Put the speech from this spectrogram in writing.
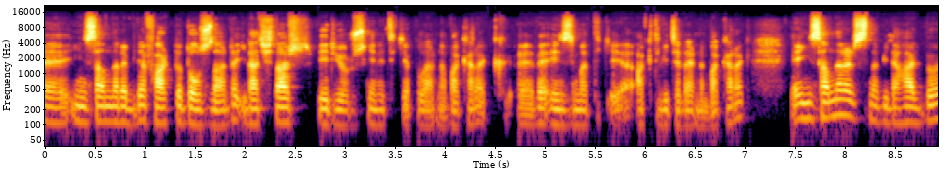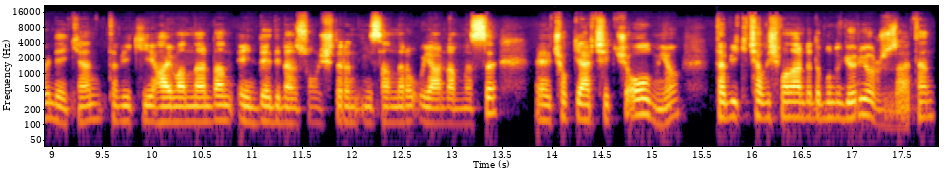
e, insanlara bile farklı dozlarda ilaçlar veriyoruz genetik yapılarına bakarak e, ve enzimatik e, aktivitelerine bakarak. E, insanlar arasında bile hal böyleyken tabii ki hayvanlardan elde edilen sonuçların insanlara uyarlanması e, çok gerçekçi olmuyor. Tabii ki çalışmalarda da bunu görüyoruz zaten.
